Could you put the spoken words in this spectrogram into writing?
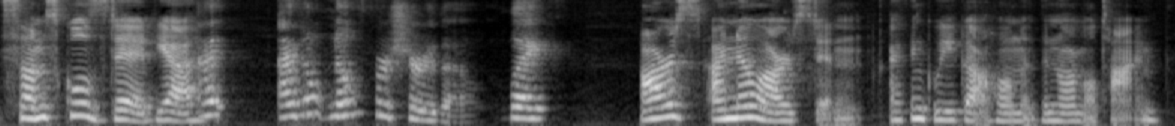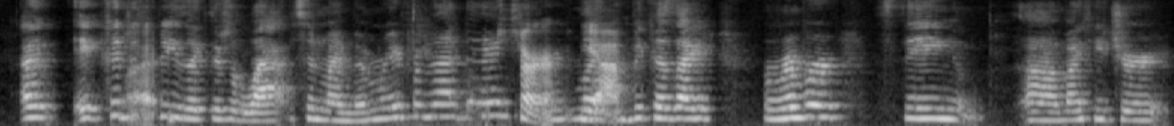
Some schools did, yeah. I I don't know for sure though. Like Ours, I know ours didn't. I think we got home at the normal time. I it could just But- be like there's a lapse in my memory from that day. Sure, Like, yeah. Because I remember seeing uh, my teacher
